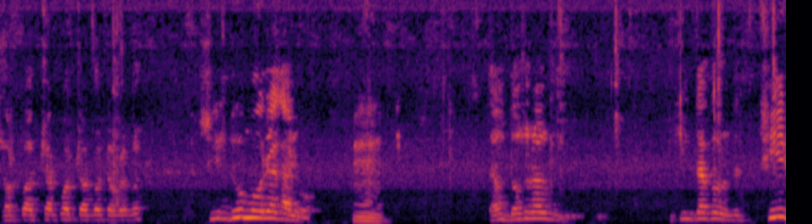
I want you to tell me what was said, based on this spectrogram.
ছটপট ছটপট ছটপট ছটপট করে সিন্ধু মরে গেল। হুম। তখন দোসরা চিন্তা করো ঠিক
